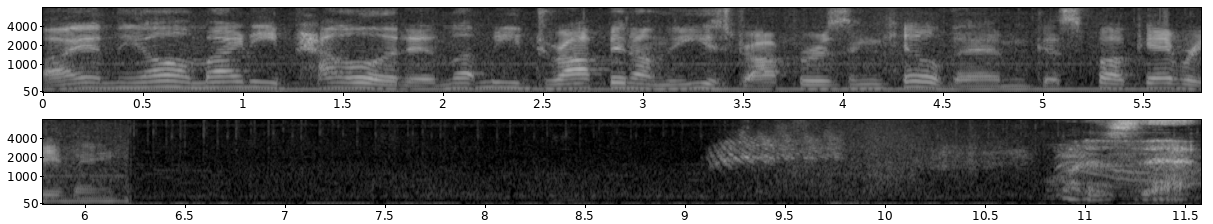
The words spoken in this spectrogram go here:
I am the almighty paladin. Let me drop in on these droppers and kill them, cause fuck everything. what is that?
